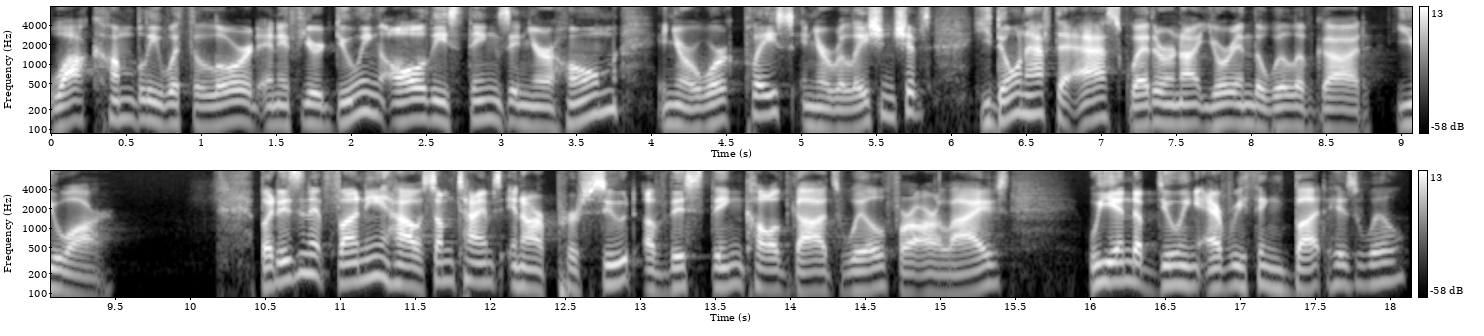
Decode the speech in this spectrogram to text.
walk humbly with the Lord. And if you're doing all these things in your home, in your workplace, in your relationships, you don't have to ask whether or not you're in the will of God. You are. But isn't it funny how sometimes in our pursuit of this thing called God's will for our lives, we end up doing everything but His will?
